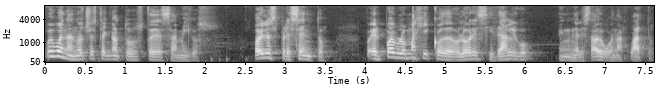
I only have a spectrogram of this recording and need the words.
Muy buenas noches tengan todos ustedes amigos. Hoy les presento el pueblo mágico de Dolores Hidalgo en el estado de Guanajuato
